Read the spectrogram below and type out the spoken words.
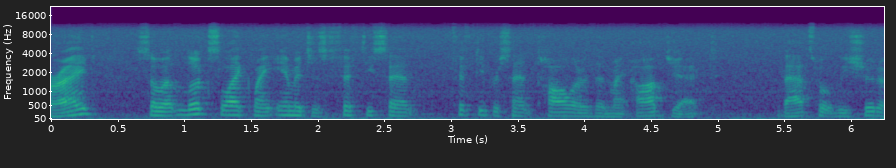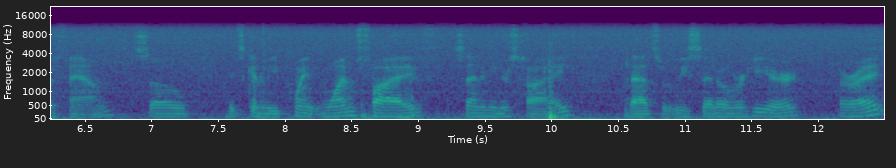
right? So it looks like my image is 50 cent, 50% taller than my object. That's what we should have found. So it's going to be 0.15 centimeters high. That's what we said over here. All right?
